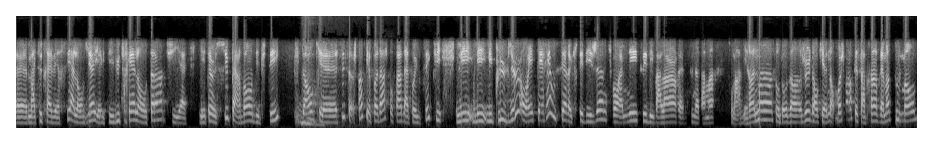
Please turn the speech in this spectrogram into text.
euh, Mathieu Traversy à Longueuil a été élu très longtemps, puis euh, il a été un super bon député. Donc, euh, c'est ça. Je pense qu'il n'y a pas d'âge pour faire de la politique. Puis les, les, les plus vieux ont intérêt aussi à recruter des jeunes qui vont amener, des valeurs, euh, notamment sur l'environnement, sur d'autres enjeux. Donc, euh, non, moi, je pense que ça prend vraiment tout le monde.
